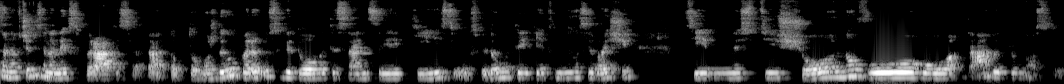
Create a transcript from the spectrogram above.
це навчитися на них спиратися. Да? Тобто, можливо, переусвідомити сенси якісь, усвідомити, як змінилися ваші цінності, що нового да, ви привносили,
